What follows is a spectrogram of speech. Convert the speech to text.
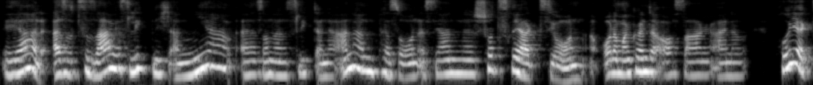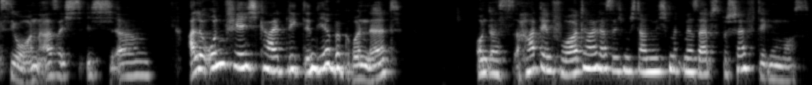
Ja, also zu sagen, es liegt nicht an mir, äh, sondern es liegt an der anderen Person, ist ja eine Schutzreaktion. Oder man könnte auch sagen, eine Projektion. Also ich, ich, ähm, alle Unfähigkeit liegt in dir begründet. Und das hat den Vorteil, dass ich mich dann nicht mit mir selbst beschäftigen muss.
